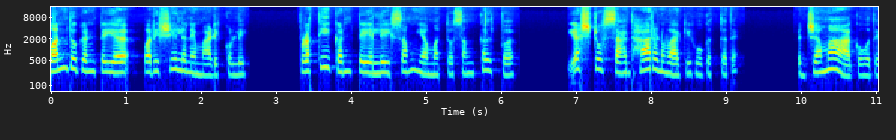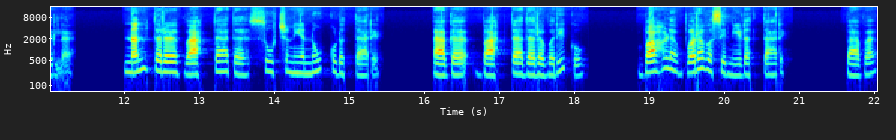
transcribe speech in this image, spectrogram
ಒಂದು ಗಂಟೆಯ ಪರಿಶೀಲನೆ ಮಾಡಿಕೊಳ್ಳಿ. ಪ್ರತಿ ಗಂಟೆಯಲ್ಲಿ ಸಮಯ ಮತ್ತು ಸಂಕಲ್ಪ ಎಷ್ಟು ಸಾಧಾರಣವಾಗಿ ಹೋಗುತ್ತದೆ? ಜಮಾ ಆಗುವುದಿಲ್ಲ. ನಂತರ ಬಾಗ್ದಾದ ಸೂಚನೆಯನ್ನೂ ಕೊಡುತ್ತಾರೆ. ಆಗ ಬಾಗ್ದಾದರವರಿಗೂ ಬಹಳ ಭರವಸೆ ನೀಡುತ್ತಾರೆ. ಬಾಬಾ,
